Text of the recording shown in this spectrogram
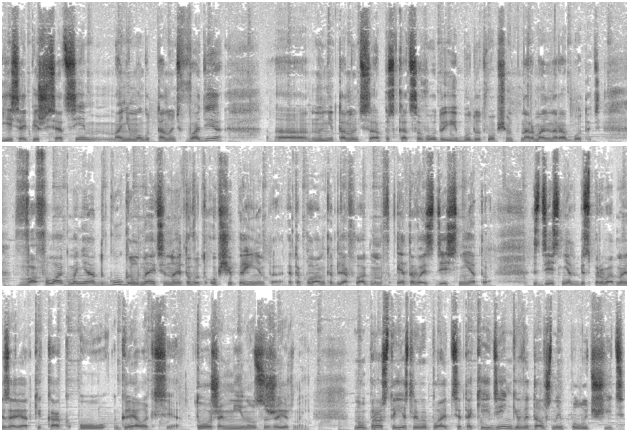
есть IP67, они могут тонуть в воде, а, ну, не тонуть, а опускаться в воду и будут, в общем-то, нормально работать. Во флагмане от Google, знаете, но ну, это вот общепринято. Это планка для флагманов. Этого здесь нету. Здесь нет беспроводной зарядки, как у Galaxy. Тоже минус жирный. Ну, просто если вы платите такие деньги, вы должны получить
